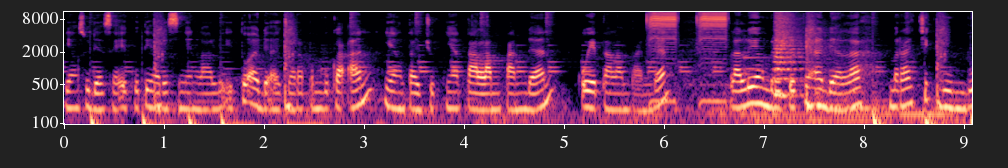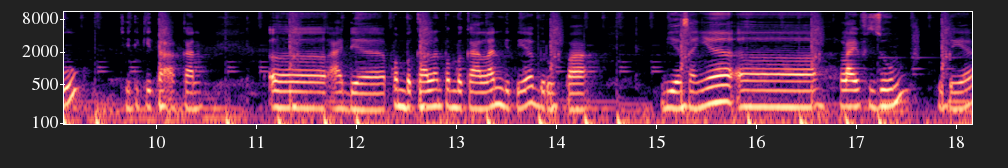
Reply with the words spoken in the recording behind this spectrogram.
yang sudah saya ikuti hari Senin lalu itu ada acara pembukaan yang tajuknya Talam Pandan, kue Talam Pandan. Lalu yang berikutnya adalah meracik bumbu. Jadi kita akan uh, ada pembekalan-pembekalan gitu ya berupa biasanya uh, live zoom gitu ya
